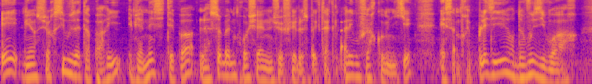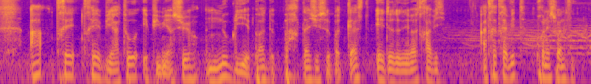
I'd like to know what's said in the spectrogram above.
Et bien sûr, si vous êtes à Paris, eh bien n'hésitez pas. La semaine prochaine, je fais le spectacle Allez vous faire communiquer. Et ça me ferait plaisir de vous y voir. À très très bientôt. Et puis bien sûr, n'oubliez pas de partager ce podcast et de donner votre avis. À très très vite. Prenez soin de vous.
